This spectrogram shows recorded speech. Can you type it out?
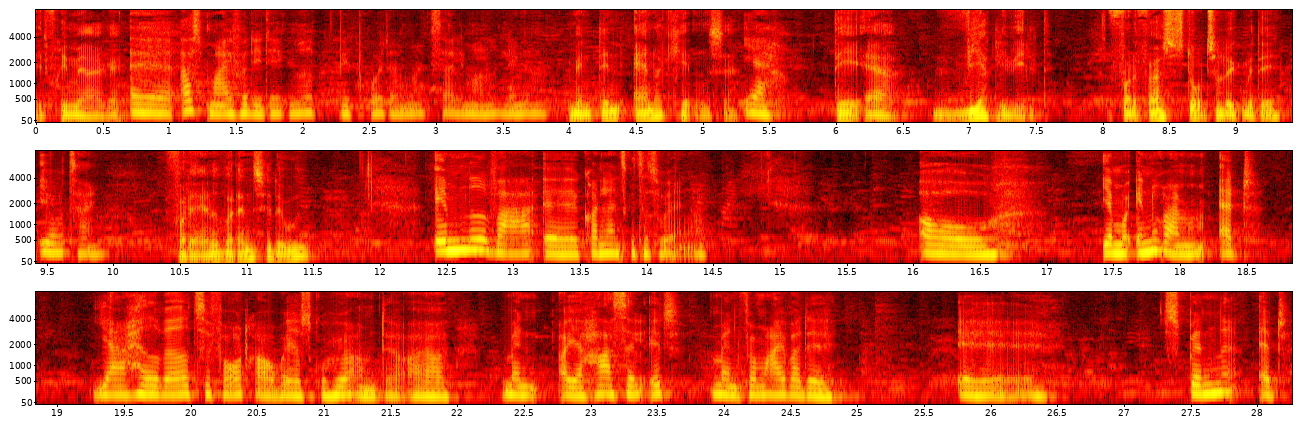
et frimærke. Øh, også mig, fordi det er ikke noget, vi bruger i Danmark særlig meget længere. Men den anerkendelse, Ja, det er virkelig vildt. For det første, stort tillykke med det. jo tak. For det andet, hvordan ser det ud? Emnet var øh, grønlandske tatoveringer. Og jeg må indrømme, at jeg havde været til foredrag, hvor jeg skulle høre om det, og, men, og jeg har selv et, men for mig var det øh, spændende at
